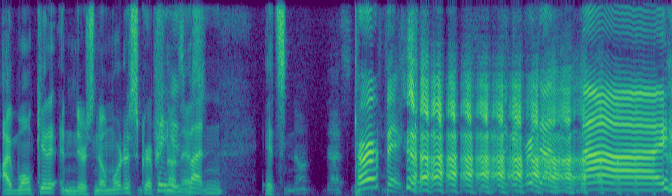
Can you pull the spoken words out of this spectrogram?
I won't get it. And there's no more description Hit on his this. button. It's not. That's Perfect. okay, we're done. Bye.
